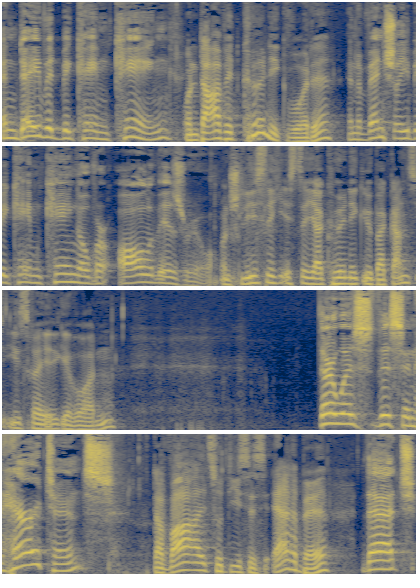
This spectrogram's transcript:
and David became king, und David König wurde, and eventually he became king over all of Israel, und schließlich ist er ja König über ganz Israel geworden, there was this inheritance da war also dieses Erbe, that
